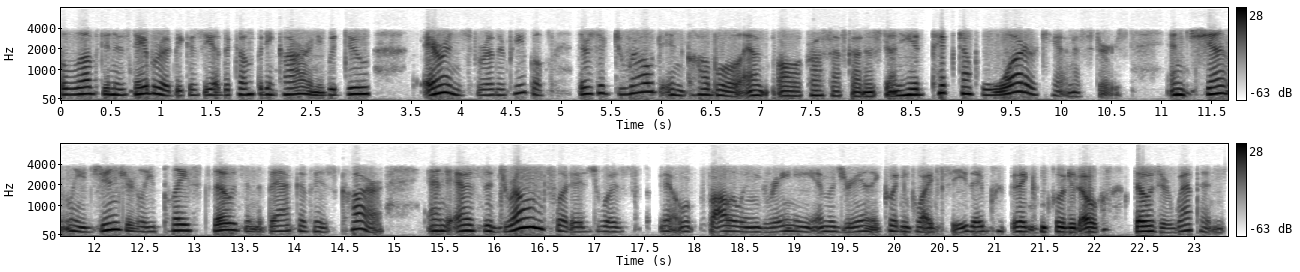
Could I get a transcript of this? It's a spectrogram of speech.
beloved in his neighborhood because he had the company car and he would do errands for other people. There's a drought in Kabul and all across Afghanistan. He had picked up water canisters and gently, gingerly placed those in the back of his car. And as the drone footage was, you know, following grainy imagery and they couldn't quite see, they they concluded, oh, those are weapons.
